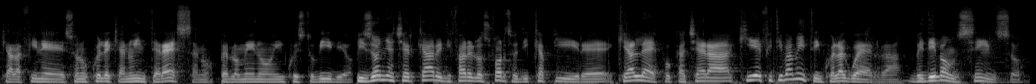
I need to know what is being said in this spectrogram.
che alla fine sono quelle che a noi interessano, perlomeno in questo video. Bisogna cercare di fare lo sforzo di capire che all'epoca c'era chi effettivamente in quella guerra vedeva un senso.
